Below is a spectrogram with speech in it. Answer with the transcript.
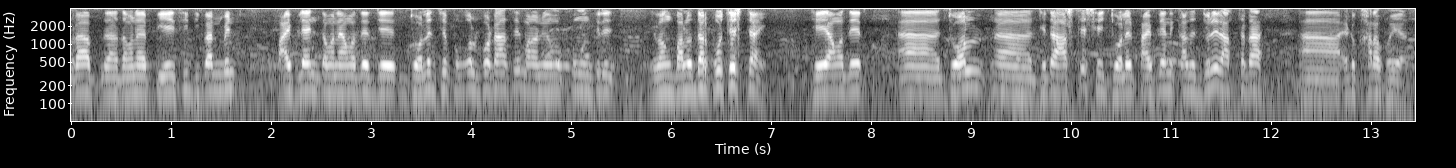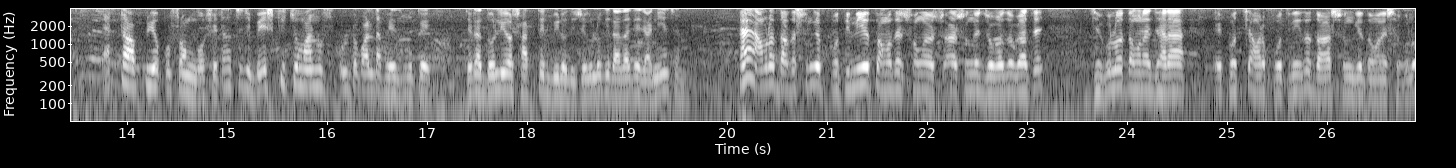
ওরা তার মানে পিএসসি ডিপার্টমেন্ট পাইপ লাইন তার মানে আমাদের যে জলের যে প্রকল্পটা আছে মাননীয় মুখ্যমন্ত্রী এবং বালুদার প্রচেষ্টায় যে আমাদের জল যেটা আসছে সেই জলের পাইপলাইনের কাজের জন্য রাস্তাটা একটু খারাপ হয়ে আছে। একটা অপ্রিয় প্রসঙ্গ সেটা হচ্ছে যে বেশ কিছু মানুষ উল্টোপাল্টা ফেসবুকে যেটা দলীয় স্বার্থের বিরোধী সেগুলো কি দাদাকে জানিয়েছেন? হ্যাঁ আমরা দাদার সঙ্গে প্রতিনিয়ত আমাদের সঙ্গে সঙ্গে যোগাযোগ আছে। যেগুলো তো মানে যারা এ করছে আমরা প্রতিনিয়ত দাদার সঙ্গে তো মানে সেগুলো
